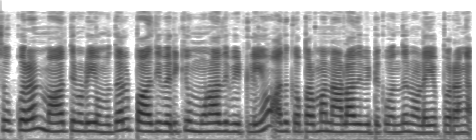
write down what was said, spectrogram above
சுக்கிரன் மாத்தினுடைய முதல் பாதி வரைக்கும் மூணாவது வீட்லேயும் அதுக்கப்புறமா நாலாவது வீட்டுக்கு வந்து நுழைய போகிறாங்க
